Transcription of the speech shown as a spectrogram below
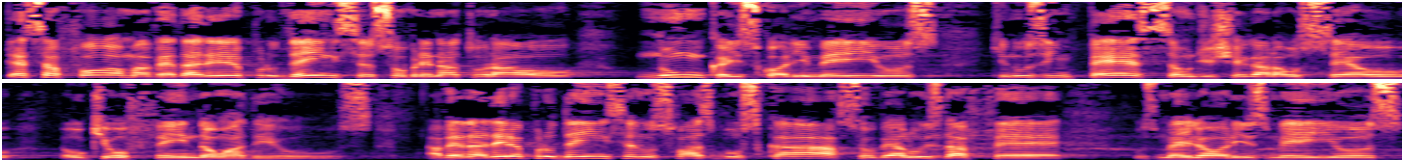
Dessa forma, a verdadeira prudência sobrenatural nunca escolhe meios que nos impeçam de chegar ao céu ou que ofendam a Deus. A verdadeira prudência nos faz buscar, sob a luz da fé, os melhores meios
